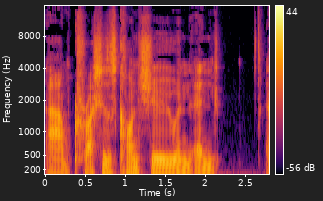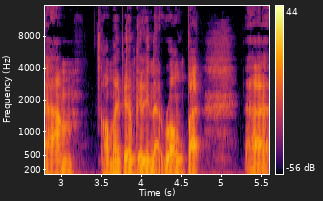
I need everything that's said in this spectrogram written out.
um, crushes Khonshu and and um, oh maybe I'm getting that wrong, but uh,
